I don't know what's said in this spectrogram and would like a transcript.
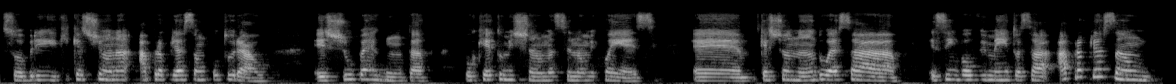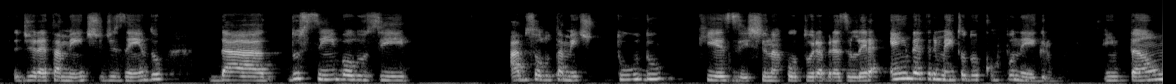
sobre que questiona apropriação cultural. Exu pergunta: por que tu me chamas se não me conhece? É, questionando essa esse envolvimento, essa apropriação diretamente, dizendo da dos símbolos e absolutamente tudo que existe na cultura brasileira em detrimento do corpo negro. Então,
